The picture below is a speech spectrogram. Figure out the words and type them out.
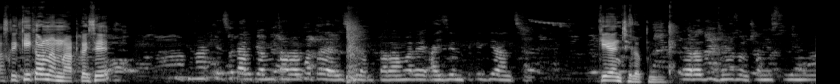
আজকে কি কারণে আটকাইছে? এখানে কালকে আমি তারার কথা আইছিলাম তারা আমার আইজিএম থেকে গিয়ে আনছে। কে আনছিল আপনি এরা দুজন স্বামী স্ত্রী। মিলে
